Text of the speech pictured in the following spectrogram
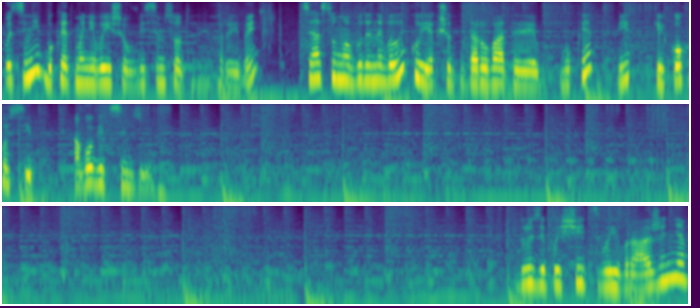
По ціні букет мені вийшов 800 гривень. Ця сума буде невеликою, якщо дарувати букет від кількох осіб або від сім'ї. Друзі, пишіть свої враження,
